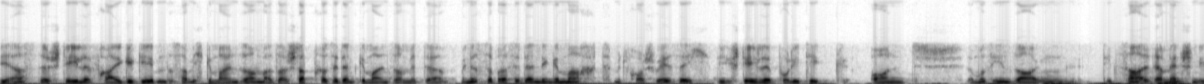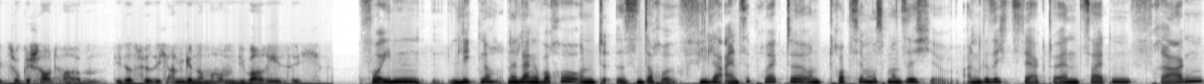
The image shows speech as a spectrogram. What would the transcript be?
die erste Stele freigegeben. Das habe ich gemeinsam, also als Stadtpräsident gemeinsam mit der Ministerpräsidentin gemacht, mit Frau Schwesig, die Stele Politik. Und da muss ich Ihnen sagen, die Zahl der Menschen, die zugeschaut haben, die das für sich angenommen haben, die war riesig. Vor Ihnen liegt noch eine lange Woche und es sind auch viele Einzelprojekte und trotzdem muss man sich angesichts der aktuellen Zeiten fragen,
